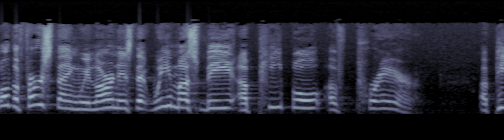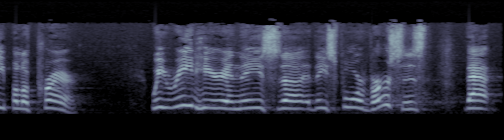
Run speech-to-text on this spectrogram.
Well, the first thing we learn is that we must be a people of prayer. A people of prayer. We read here in these, uh, these four verses that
